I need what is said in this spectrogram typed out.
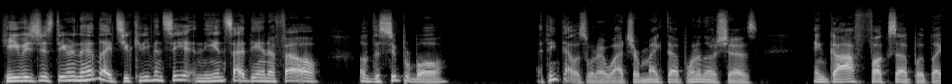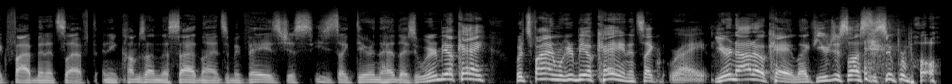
He was just deer in the headlights. You could even see it in the inside the NFL of the Super Bowl. I think that was what I watched or mic'd up one of those shows. And Goff fucks up with like five minutes left, and he comes on the sidelines, and McVay is just he's like deer in the headlights. We're gonna be okay. It's fine. We're gonna be okay. And it's like Right. you're not okay. Like you just lost the Super Bowl.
